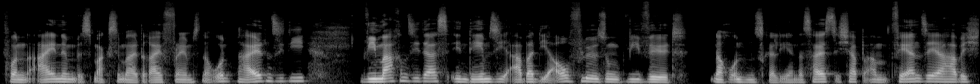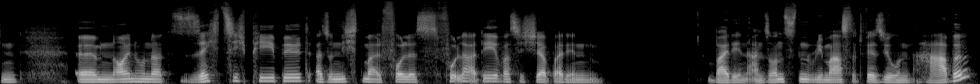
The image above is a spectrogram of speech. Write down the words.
von einem bis maximal drei Frames nach unten, halten sie die. Wie machen sie das? Indem sie aber die Auflösung wie wild nach unten skalieren. Das heißt, ich habe am Fernseher habe ich ein ähm, 960p Bild, also nicht mal volles Full HD, was ich ja bei den bei den ansonsten remastered Versionen habe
